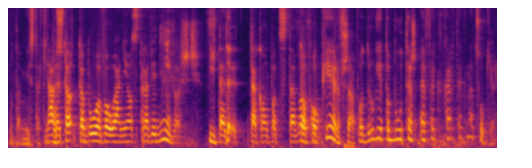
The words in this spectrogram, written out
bo tam jest taki No, ale to, to było wołanie o sprawiedliwość. I Wtedy te- taką To podstawową. po pierwsze, a po drugie to był też efekt kartek na cukier.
